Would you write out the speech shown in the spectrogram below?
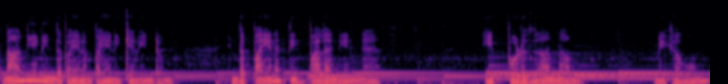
நான் ஏன் இந்த பயணம் பயணிக்க வேண்டும்? இந்த பயணத்தின் பலன் என்ன? இப்பொழுதுதான் நாம் மிகவும்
